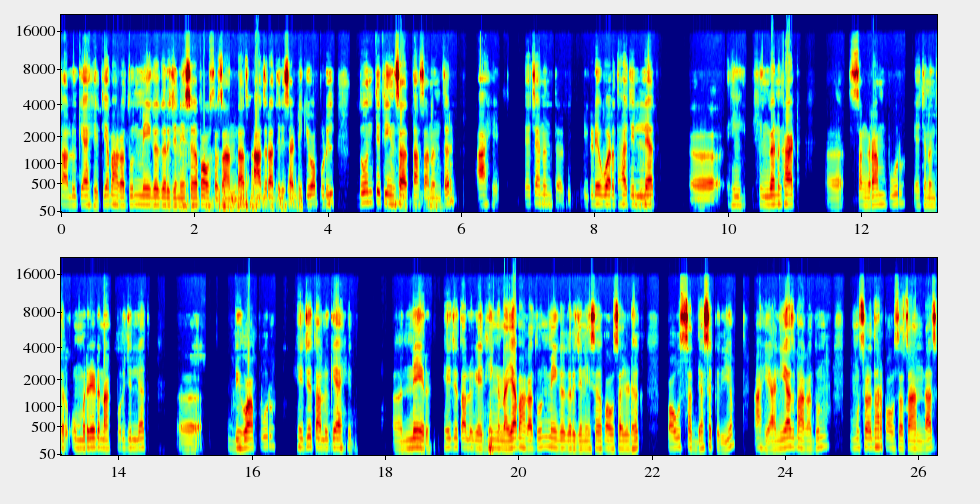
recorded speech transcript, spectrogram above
तालुके आहेत या भागातून मेघगर्जनेसह पावसाचा अंदाज आज रात्रीसाठी किंवा पुढील दोन ते तीन तासानंतर आहे. त्याच्यानंतर इकडे वर्धा जिल्ह्यात हिंग हिंगणघाट संग्रामपूर याच्यानंतर उमरेड नागपूर जिल्ह्यात भिवापूर हे जे तालुके आहेत नेर हे जे तालुके आहेत हिंगणा या भागातून मेघगर्जनेसह पावसाचे ढग पाऊस सध्या सक्रिय आहे आणि याच भागातून मुसळधार पावसाचा अंदाज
